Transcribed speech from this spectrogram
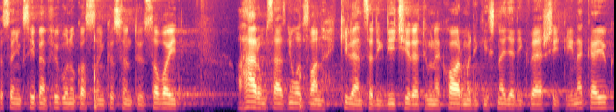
Köszönjük szépen főgónok asszony köszöntő szavait. A 389. dicséretünknek harmadik és negyedik versét énekeljük.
